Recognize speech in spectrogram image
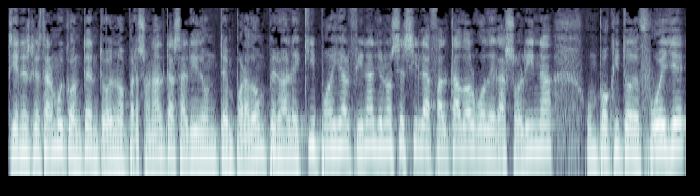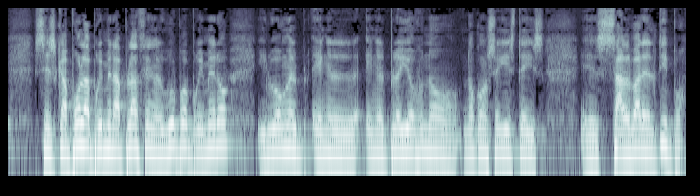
Tienes que estar muy contento. En lo personal te ha salido un temporadón, pero al equipo ahí al final yo no sé si le ha faltado algo de gasolina, un poquito de fuelle. Se escapó la primera plaza en el grupo primero y luego en el, en el, en el playoff no, no conseguisteis eh, salvar el tipo.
